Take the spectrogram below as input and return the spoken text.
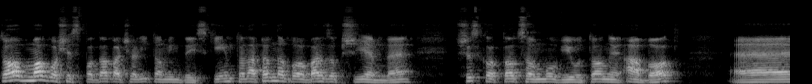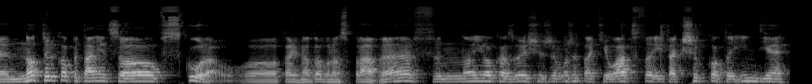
to mogło się spodobać elitom indyjskim. To na pewno było bardzo przyjemne. Wszystko to, co mówił Tony Abbott, E, no tylko pytanie, co wskórał, tak na dobrą sprawę. No i okazuje się, że może takie łatwe i tak szybko te Indie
